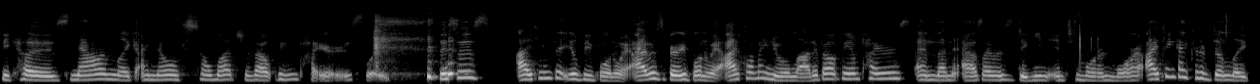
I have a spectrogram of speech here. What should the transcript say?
because now I'm like, I know so much about vampires. Like, this is I think that you'll be blown away. I was very blown away. I thought I knew a lot about vampires, and then as I was digging into more and more, I think I could have done like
